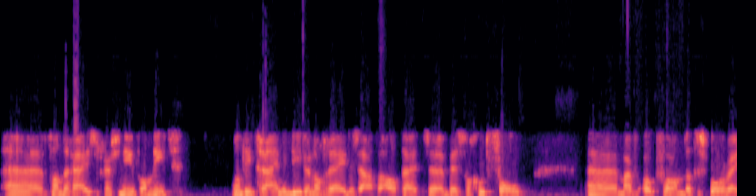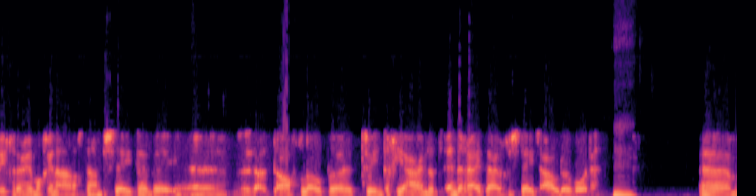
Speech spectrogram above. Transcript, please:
eh, van de reizigers in ieder geval niet. Want die treinen die er nog reden zaten altijd best wel goed vol. Eh, maar ook vooral omdat de spoorwegen daar helemaal geen aandacht aan besteed hebben in, eh, de afgelopen twintig jaar. En, dat, en de rijtuigen steeds ouder worden. Hmm. Ehm,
